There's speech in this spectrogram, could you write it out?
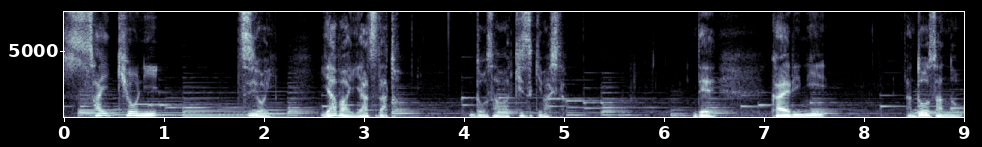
最強に強いやばいやつだと。道さんは気づきました。で帰りに道さんの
